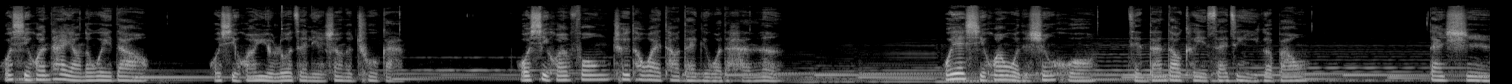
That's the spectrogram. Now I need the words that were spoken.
我喜欢太阳的味道，我喜欢雨落在脸上的触感，我喜欢风吹透外套带给我的寒冷。我也喜欢我的生活简单到可以塞进一个包。但是，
